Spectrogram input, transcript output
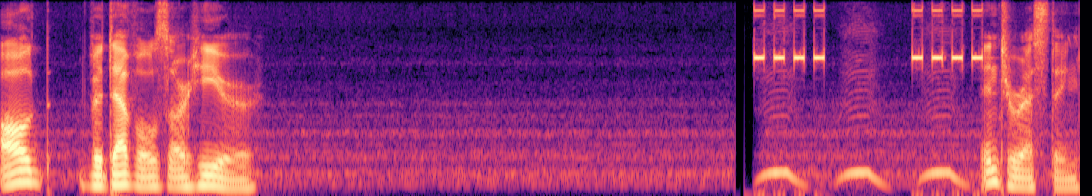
All the devils are here. Interesting.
